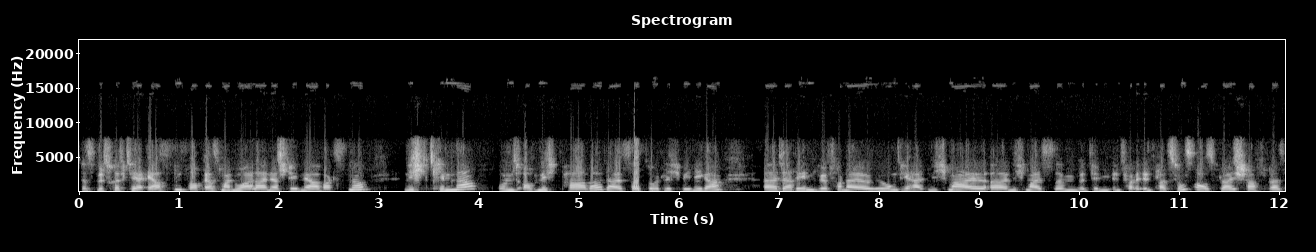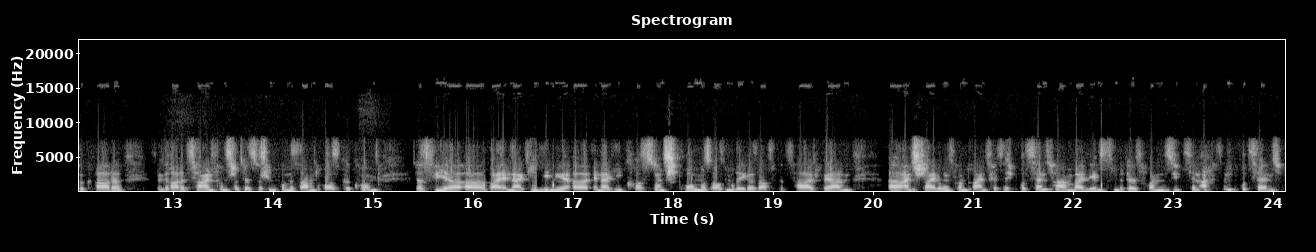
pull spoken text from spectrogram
das betrifft ja erstens auch erstmal nur alleinerstehende Erwachsene, nicht Kinder und auch nicht Paare, da ist das deutlich weniger. Äh, da reden wir von einer Erhöhung, die halt nicht mal, äh, nicht mal ähm, den Infl Inflationsausgleich schafft. Also gerade sind gerade Zahlen vom Statistischen Bundesamt rausgekommen, dass wir äh, bei Energie, Energiekosten und Strom muss aus dem Regelsatz bezahlt werden, eine Steigerung von 43 Prozent haben, bei Lebensmitteln von 17, 18 Prozent.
